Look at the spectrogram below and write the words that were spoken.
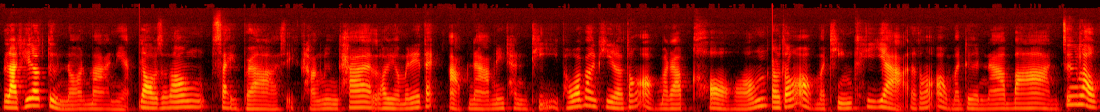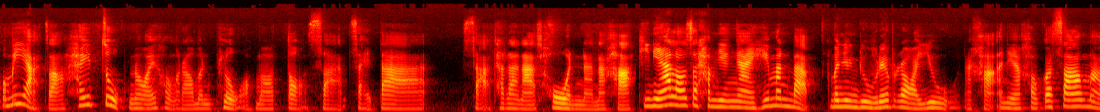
เวลาที่เราตื่นนอนมาเนี่ย เราจะต้องใส่บราสอีกครั้งหนึ่งถ้าเรายังไม่ได้อาบน้ำในทันที เพราะว่าบางทีเราต้องออกมารับของ เราต้องออกมาทิ้งขยะ เราต้องออกมาเดินหน้าบ้าน ซึ่งเราก็ไม่อยากจะให้จุกน้อยของเรามันโผล่ออกมาต่อสายสายตา สาธารณชนนะนะคะ ทีนี้เราจะทำยังไงให้มันแบบมันยังดูเรียบร้อยอยู่นะคะ อันนี้เขาก็สร้างมา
